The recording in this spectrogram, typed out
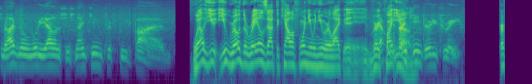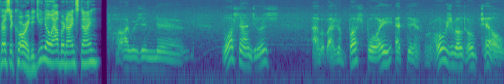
And I've known Woody Allen since 1955. Well, you, you rode the rails out to California when you were like uh, very that quite was young. 1933. Professor Corey, did you know Albert Einstein? I was in uh, Los Angeles uh, as a busboy at the Roosevelt Hotel,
